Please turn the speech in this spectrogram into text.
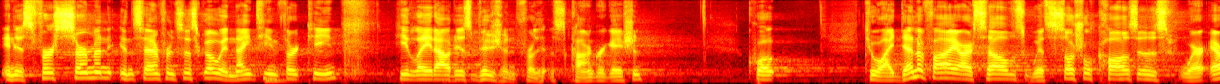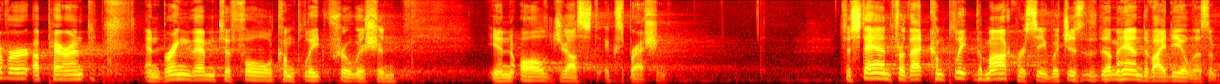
In his first sermon in San Francisco in 1913, he laid out his vision for this congregation. Quote, to identify ourselves with social causes wherever apparent and bring them to full, complete fruition in all just expression. To stand for that complete democracy, which is the demand of idealism.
